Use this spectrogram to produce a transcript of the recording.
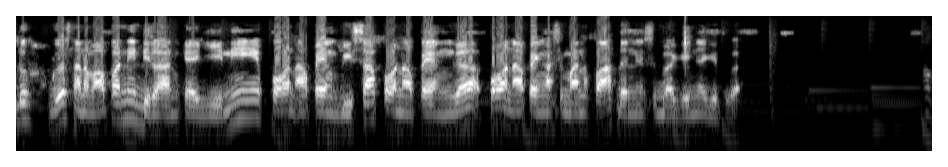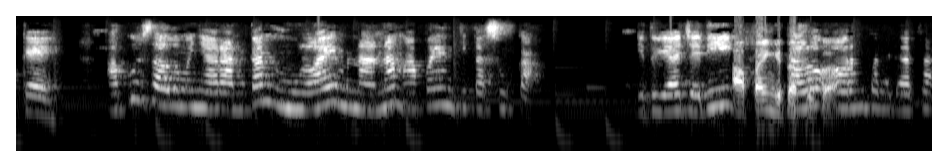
aduh gue tanam apa nih di lahan kayak gini, pohon apa yang bisa, pohon apa yang enggak, pohon apa yang ngasih manfaat dan lain sebagainya gitu kak. Oke, aku selalu menyarankan mulai menanam apa yang kita suka gitu ya jadi apa yang kita kalau suka? orang pada dasar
